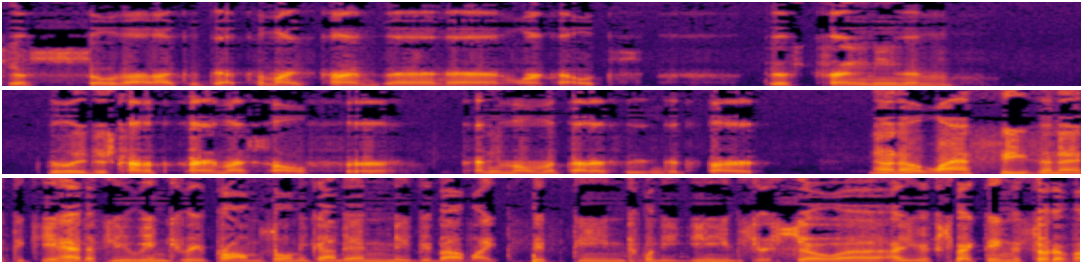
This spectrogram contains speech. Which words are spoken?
just so that I could get some ice times in and workouts, just training and really just kind of preparing myself for any moment that our season could start. Now, I know last season, I think you had a few injury problems. Only got in maybe about like 15, 20 games or so. Uh, are you expecting sort of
